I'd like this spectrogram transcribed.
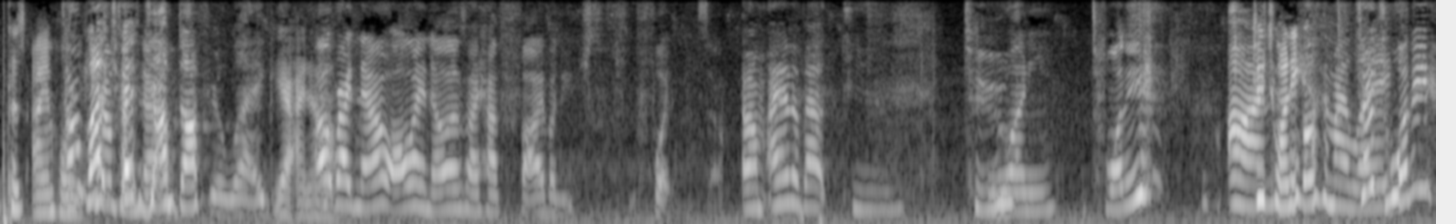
Because I am holding. Don't But count just them jumped off your leg. Yeah, I know. Oh, right now, all I know is I have five on each foot. So Um, I have about two two, twenty. twenty, On 220? Both of my two legs. twenty.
